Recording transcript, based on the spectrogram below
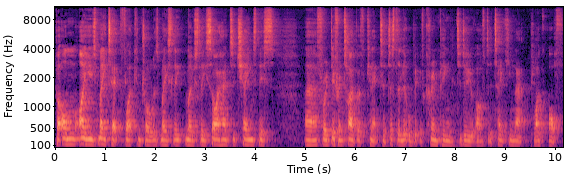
But on I use Matek flight controllers mostly mostly so I had to change this uh, for a different type of connector just a little bit of crimping to do after taking that plug off.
